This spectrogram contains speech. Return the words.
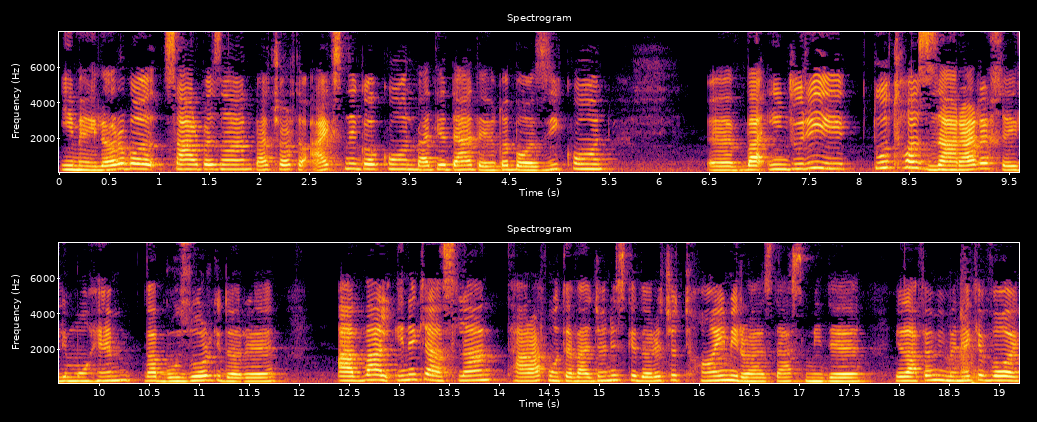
ایمیل ها رو با سر بزن بعد چهار تا عکس نگاه کن بعد یه ده دقیقه بازی کن. و اینجوری دو تا ضرر خیلی مهم و بزرگ داره. اول اینه که اصلا طرف متوجه نیست که داره چه تایمی رو از دست میده. یه دفعه می‌بینه که وای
